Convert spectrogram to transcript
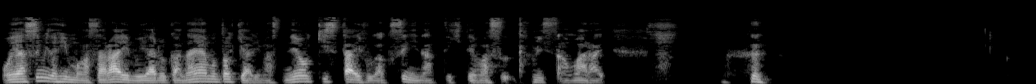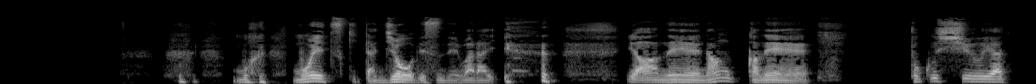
お休みの日も朝ライブやるか悩む時あります。寝起きスタイフが癖になってきてます。タミさん、笑い。燃え尽きたジョーですね、笑い。いやーねー、なんかねー、特集やっ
